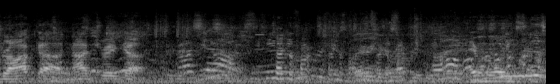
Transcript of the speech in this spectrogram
Draka, not Draka. Everybody says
